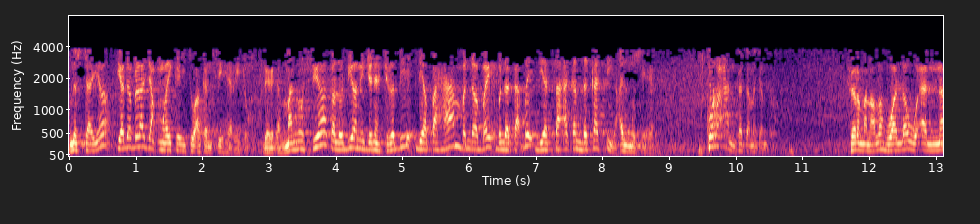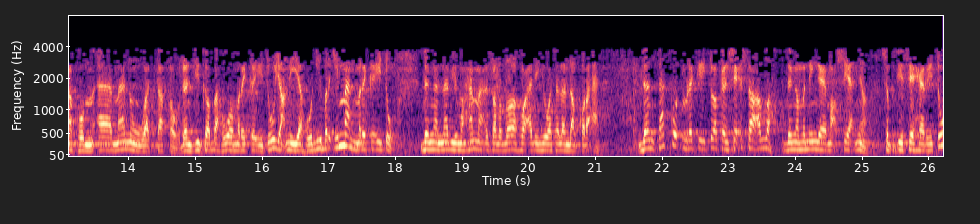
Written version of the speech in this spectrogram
nescaya tiada belajar mereka itu akan sihir itu. Dia kata, manusia kalau dia ni jenis cerdik, dia faham benda baik, benda tak baik, dia tak akan dekati ilmu sihir. Quran kata macam tu. Firman Allah, walau annahum amanu wattaqau. Dan jika bahawa mereka itu, yakni Yahudi beriman mereka itu dengan Nabi Muhammad SAW dan Quran dan takut mereka itu akan seksa Allah dengan meninggal maksiatnya. Seperti sihir itu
